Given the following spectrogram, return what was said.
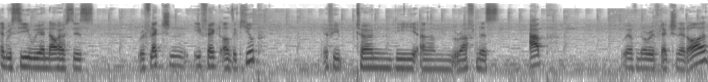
and we see we now have this reflection effect of the cube. If we turn the um, roughness up, we have no reflection at all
